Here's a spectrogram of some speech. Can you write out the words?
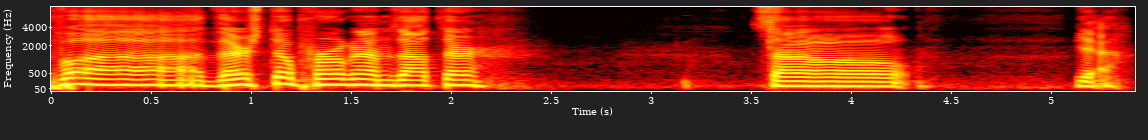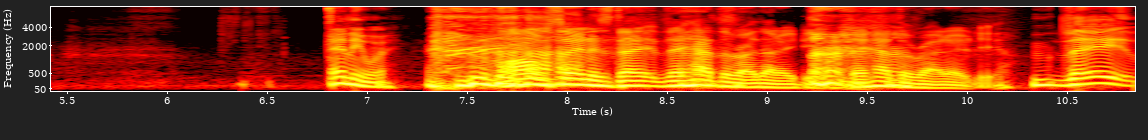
but there's still programs out there. So, yeah. Anyway, All I'm saying is they, they had the right idea. They had the right idea. they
